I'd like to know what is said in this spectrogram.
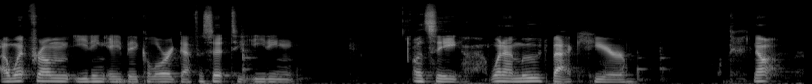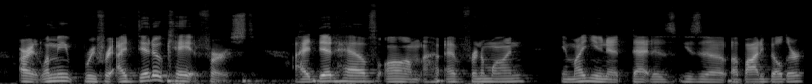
I went from eating a big caloric deficit to eating. Let's see. When I moved back here, now, all right. Let me rephrase. I did okay at first. I did have um. I have a friend of mine in my unit that is he's a, a bodybuilder.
